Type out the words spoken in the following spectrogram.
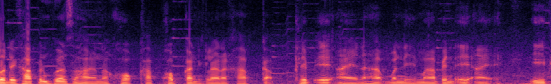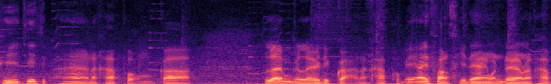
สวัสดีครับเพื่อนๆสหายนักขกครับพบกันอีกแล้วนะครับกับคลิป AI นะครับวันนี้มาเป็น AI EP ที่ 15 นะครับผมก็เริ่มกันเลยดีกว่านะครับ ผม AI ฝั่งสีแดงเหมือนเดิมนะครับ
